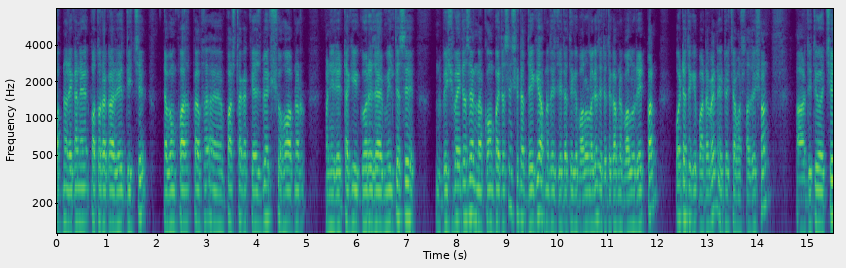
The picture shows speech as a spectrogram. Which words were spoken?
আপনার এখানে কত টাকা রেট দিচ্ছে, এবং পাঁচ টাকা ক্যাশব্যাক সহ আপনার মানে রেটটা কি ঘরে যায়, মিলতেছে, বেশি পাইতেছেন না কম পাইতেছেন সেটা দেখে আপনাদের যেটা থেকে ভালো লাগে, যেটা থেকে আপনি ভালো রেট পান, ওইটা থেকে পাঠাবেন। এটা হচ্ছে আমার সাজেশন আর দ্বিতীয় হচ্ছে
